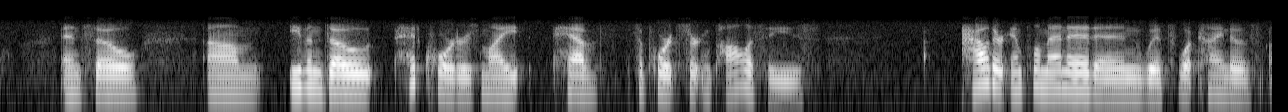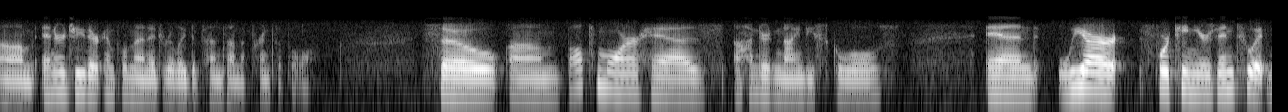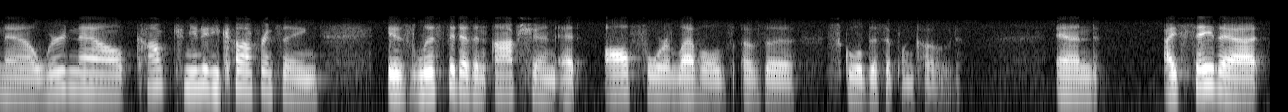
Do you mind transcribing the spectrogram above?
And so, um, even though headquarters might have support certain policies, how they're implemented and with what kind of um, energy they're implemented really depends on the principal. So, um, Baltimore has 190 schools and we are 14 years into it now. We're now com- community conferencing is listed as an option at all four levels of the school discipline code. And I say that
